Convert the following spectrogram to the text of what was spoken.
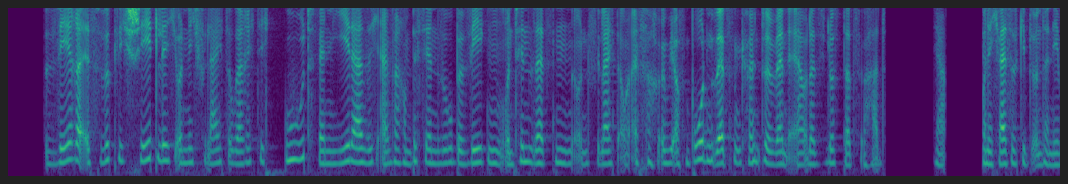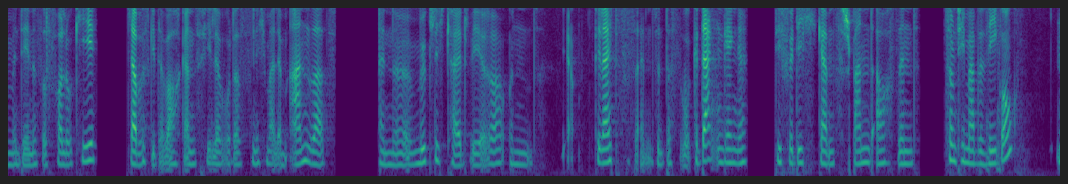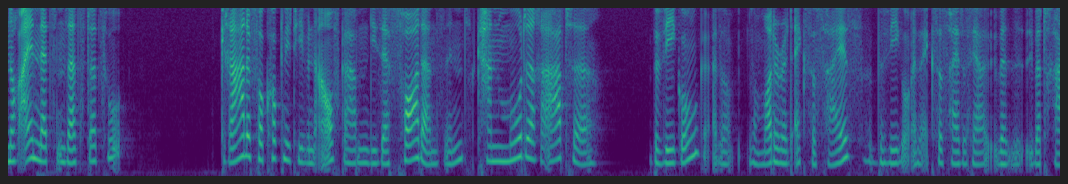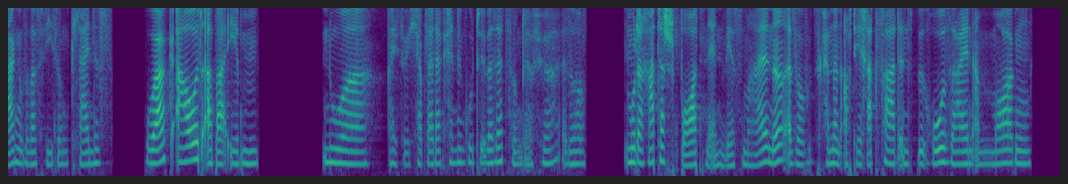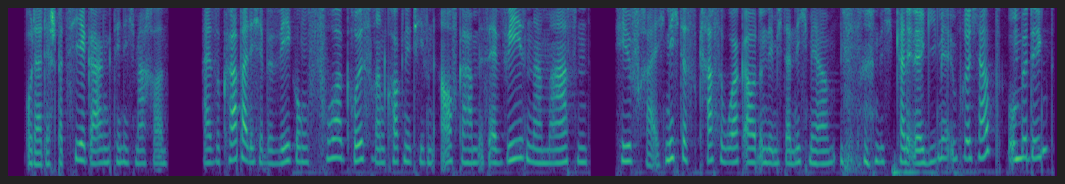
wäre es wirklich schädlich und nicht vielleicht sogar richtig gut, wenn jeder sich einfach ein bisschen so bewegen und hinsetzen und vielleicht auch einfach irgendwie auf den Boden setzen könnte, wenn er oder sie Lust dazu hat. Ja. Und ich weiß, es gibt Unternehmen, in denen ist das voll okay. Ich glaube, es gibt aber auch ganz viele, wo das nicht mal im Ansatz eine Möglichkeit wäre. Und ja, vielleicht ein, sind das so Gedankengänge, die für dich ganz spannend auch sind. Zum Thema Bewegung. Noch einen letzten Satz dazu. Gerade vor kognitiven Aufgaben, die sehr fordernd sind, kann moderate Bewegung, also so moderate exercise, Bewegung, also Exercise ist ja über, übertragen sowas wie so ein kleines Workout, aber eben nur also ich habe leider keine gute Übersetzung dafür. Also moderater Sport nennen wir es mal. Ne? Also es kann dann auch die Radfahrt ins Büro sein am Morgen oder der Spaziergang, den ich mache. Also körperliche Bewegung vor größeren kognitiven Aufgaben ist erwiesenermaßen hilfreich. Nicht das krasse Workout, in dem ich dann nicht mehr, nicht keine Energie mehr übrig habe, unbedingt,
